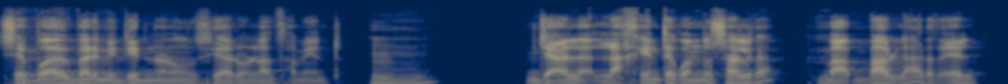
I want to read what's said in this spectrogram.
Se puede permitir no anunciar un lanzamiento. Ya la, la gente cuando salga va, va a hablar de él.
